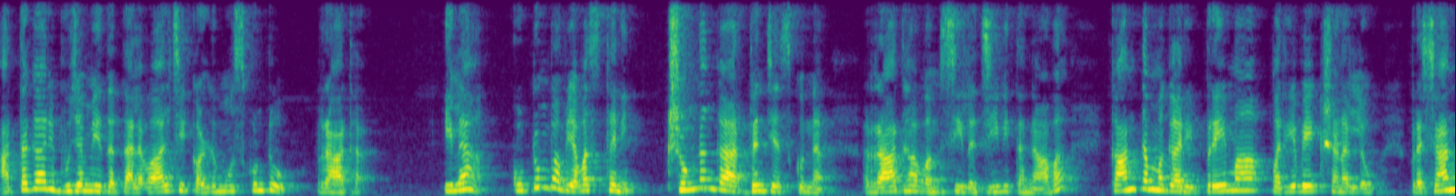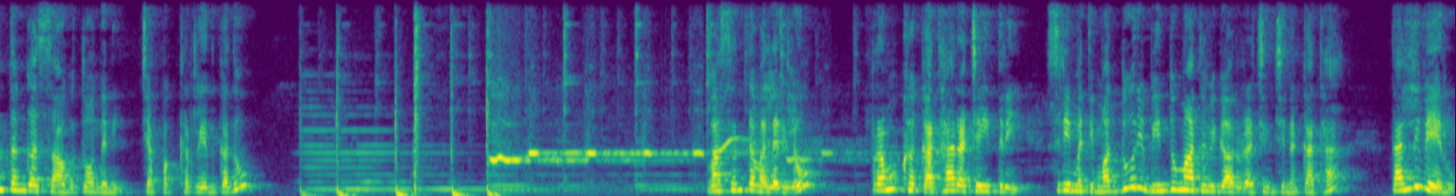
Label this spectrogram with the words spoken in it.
అత్తగారి భుజం మీద తలవాల్చి కళ్ళు మూసుకుంటూ రాధ. ఇలా కుటుంబ వ్యవస్థని క్షుణ్ణంగా అర్థం చేసుకున్న రాధా వంశీల జీవిత నావ కాంతమ్మ గారి ప్రేమ పర్యవేక్షణల్లో ప్రశాంతంగా సాగుతోందని చెప్పక్కర్లేదు కదూ? వసంతవల్లరిలో ప్రముఖ కథా రచయిత్రి శ్రీమతి మద్దూరి బిందుమాధవి గారు రచించిన కథ తల్లివేరు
